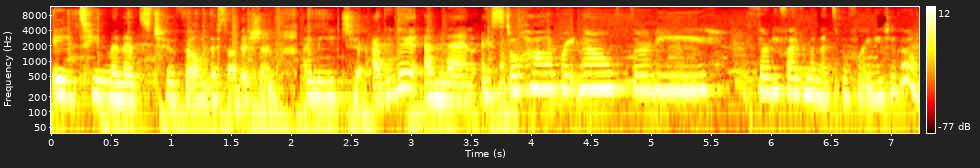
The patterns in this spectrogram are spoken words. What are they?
18 minutes to film this audition. I need to edit it and then I still have right now 30, 35 minutes before I need to go.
